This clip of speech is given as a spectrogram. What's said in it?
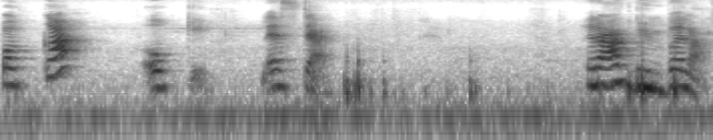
पक्का? ओके लेट स्टार्ट राग भिंपलास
